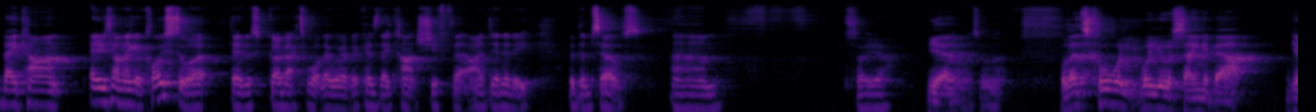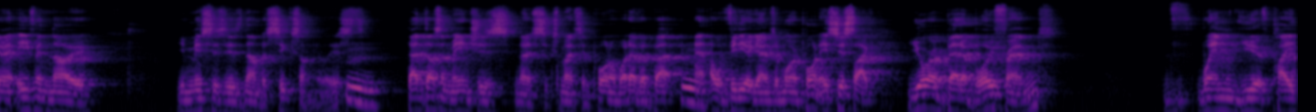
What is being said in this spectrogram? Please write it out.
they can't. Every time they get close to it, they just go back to what they were because they can't shift that identity with themselves. Um, so yeah, Yeah. that. Well, that's cool. What you, what you were saying about you know, even though your missus is number six on your list, Hmm. that doesn't mean she's you know six most important or whatever. But Hmm. or video games are more important. It's just like you're a better boyfriend when you've played,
